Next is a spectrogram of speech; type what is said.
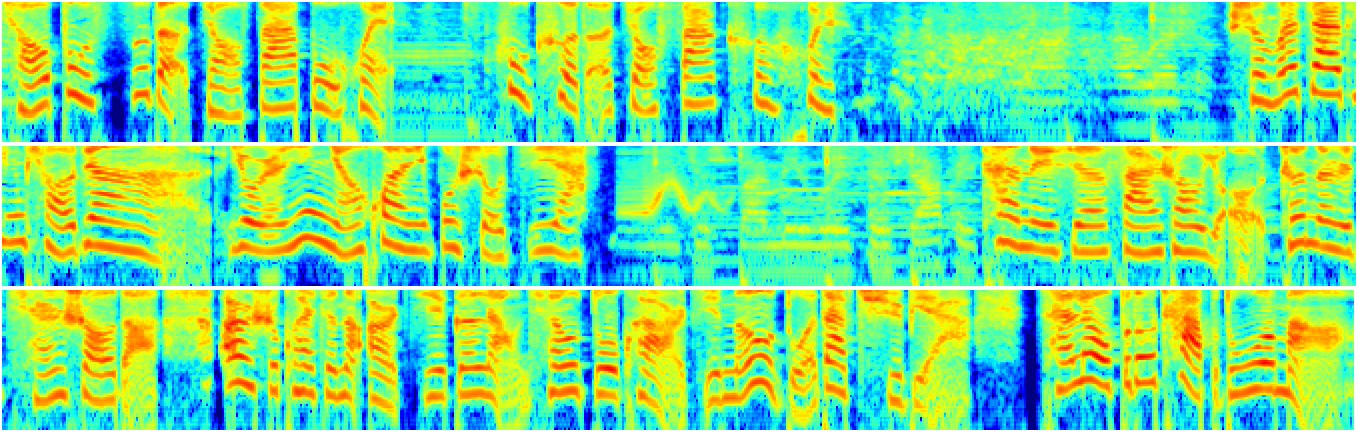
乔布斯的叫发布会，库克的叫发克会。什么家庭条件啊？有人一年换一部手机呀？看那些发烧友，真的是钱烧的。二十块钱的耳机跟两千多块耳机能有多大区别啊？材料不都差不多吗？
